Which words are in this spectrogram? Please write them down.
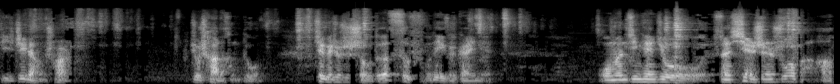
比这两串就差了很多，这个就是守德赐福的一个概念。我们今天就算现身说法哈。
